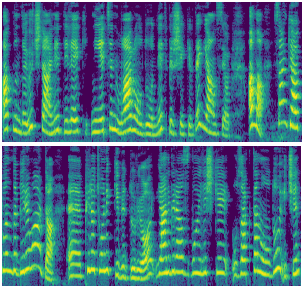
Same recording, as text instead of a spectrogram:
aklında 3 tane dilek niyetin var olduğu net bir şekilde yansıyor. Ama sanki aklında biri var da e, platonik gibi duruyor. Yani biraz bu ilişki uzaktan olduğu için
